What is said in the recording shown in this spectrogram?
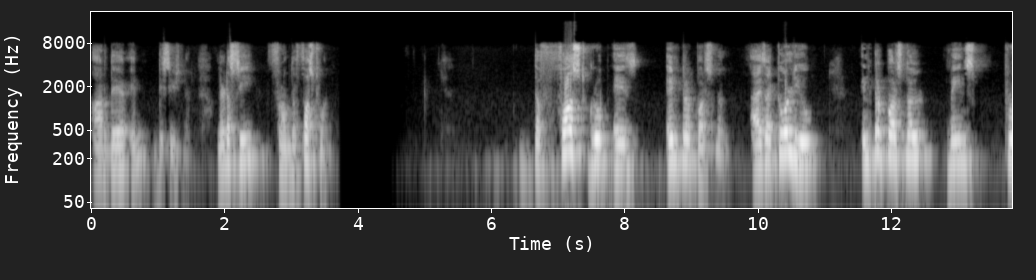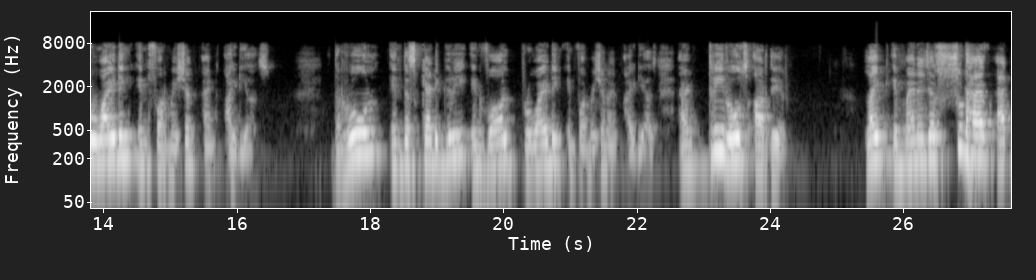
are there in decisional. Let us see from the first one. The first group is interpersonal. As I told you, Interpersonal means providing information and ideas. The role in this category involve providing information and ideas and three roles are there. Like a manager should have act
